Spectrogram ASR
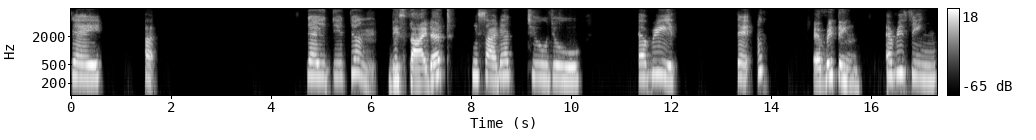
They uh, they didn't decided. decided to do every day everything. Everything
